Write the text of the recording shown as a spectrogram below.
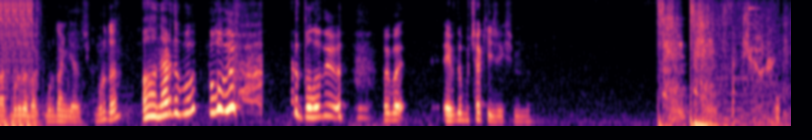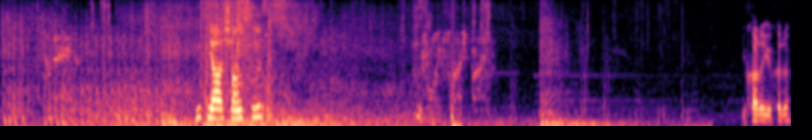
Bak burada bak buradan gelecek. Burada. Aa nerede bu? Dolanıyor. Dolanıyor. Bak bak evde bıçak yiyecek şimdi. Ya şansınız. Yukarı yukarı.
